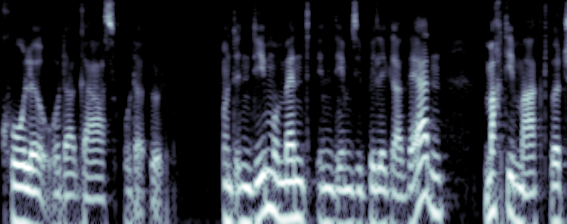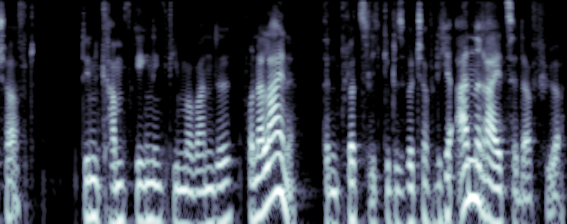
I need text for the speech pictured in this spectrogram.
Kohle oder Gas oder Öl. Und in dem Moment, in dem sie billiger werden, macht die Marktwirtschaft den Kampf gegen den Klimawandel von alleine. Denn plötzlich gibt es wirtschaftliche Anreize dafür,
